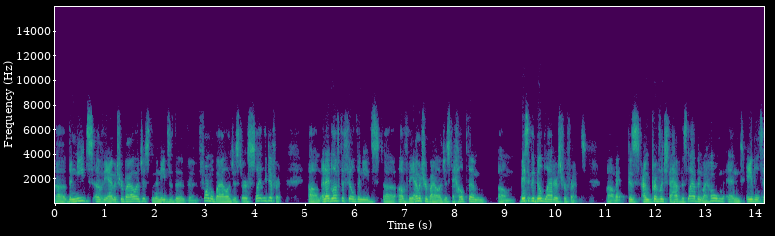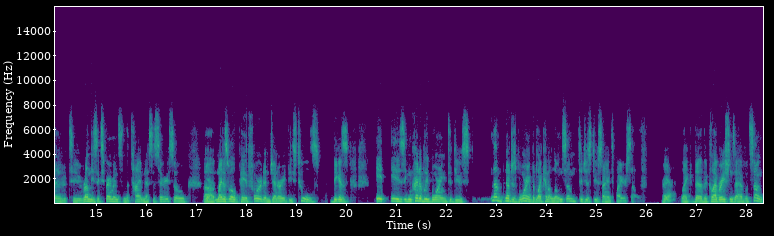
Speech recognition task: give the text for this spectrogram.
uh, the needs of the amateur biologist and the needs of the the formal biologist are slightly different. Um, and I'd love to fill the needs uh, of the amateur biologists to help them um, basically build ladders for friends. Because um, I'm privileged to have this lab in my home and able to, to run these experiments in the time necessary. So uh, yeah. might as well pay it forward and generate these tools because it is incredibly boring to do, not, not just boring, but like kind of lonesome to just do science by yourself. Right? Yeah. Like the, the collaborations I have with Sung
